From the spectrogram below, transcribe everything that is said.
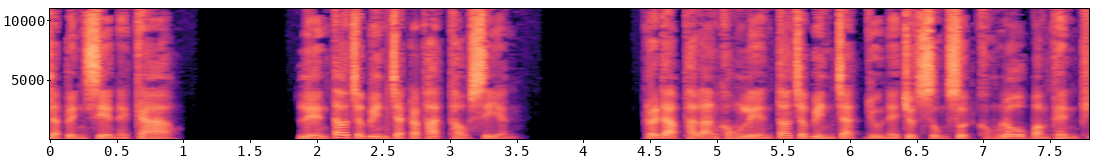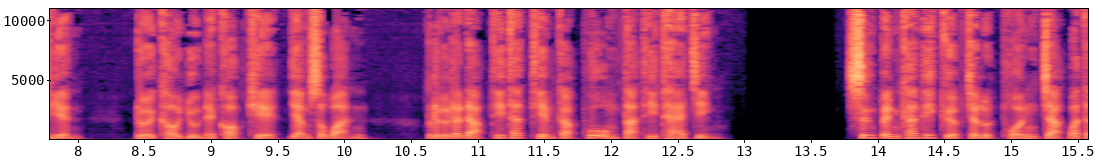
จะเป็นเซียนในเก้าเหรียญเต้าจวินจักรพรรดิเผ่าเซียน ระดับพลังของเหรียญเต้าจวินจัดอยู่ในจุดสูงสุดของโลกบำเพ็ญเพียรโดยเขาอยู่ในขอบเขตย่ำสวรรค์ หรือระดับที่ทัดเทียมกับผู้องค์ตาที่แท้จริง ซึ่งเป็นขั้นที่เกือบจะหลุดพ้นจากวัฏ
